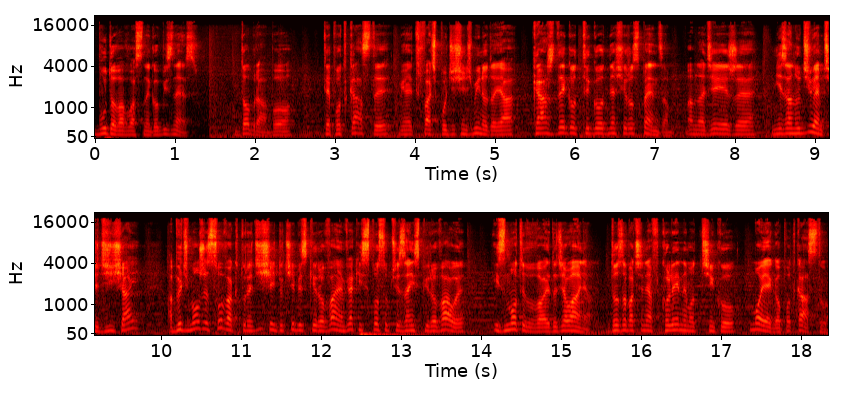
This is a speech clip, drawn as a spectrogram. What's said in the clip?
budowa własnego biznesu. Dobra, bo te podcasty miały trwać po 10 minut, a ja każdego tygodnia się rozpędzam. Mam nadzieję, że nie zanudziłem Cię dzisiaj, a być może słowa, które dzisiaj do Ciebie skierowałem, w jakiś sposób Cię zainspirowały i zmotywowały do działania. Do zobaczenia w kolejnym odcinku mojego podcastu.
